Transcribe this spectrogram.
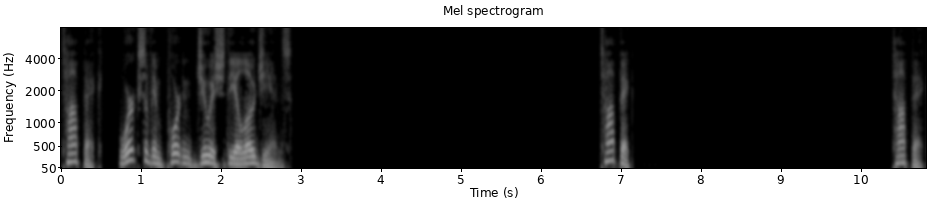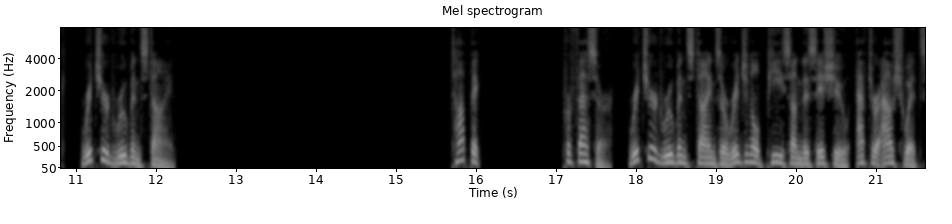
Topic: Works of important Jewish theologians. Topic. Topic. Richard Rubinstein Topic. Professor. Richard Rubinstein's original piece on this issue, after Auschwitz,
